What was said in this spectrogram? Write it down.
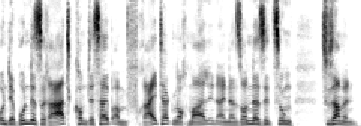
und der Bundesrat kommt deshalb am Freitag nochmal in einer Sondersitzung zusammen.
